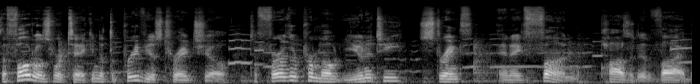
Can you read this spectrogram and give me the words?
The photos were taken at the previous trade show to further promote unity, strength, and a fun, positive vibe.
